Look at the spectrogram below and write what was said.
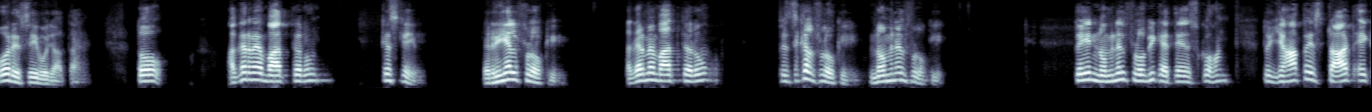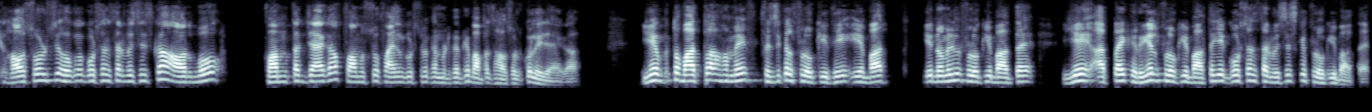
वो रिसीव हो जाता है। तो अगर मैं बात करूँ किसकी रियल फ्लो की। अगर मैं बात करूँ फ़िज़िकल फ्लो की नॉमिनल फ्लो की तो ये नॉमिनल फ्लो भी कहते हैं इसको हम। तो यहाँ पे स्टार्ट एक हाउस होल्ड से होगा गुड्स एंड सर्विसेज़ का और वो फॉर्म तक जाएगा फॉर्म उसको फाइनल गुड्स में कन्वर्ट करके वापस हाउस होल्ड को ले जाएगा। ये तो बात था हमें फ़िज़िकल फ्लो की थी, ये बात, ये नॉमिनल फ्लो की बात है, ये आपका एक रियल फ्लो की बात है, ये गुड्स एंड सर्विसेज़ की फ्लो की बात है।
